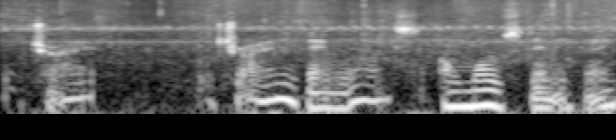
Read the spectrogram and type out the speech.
We'll try it. We'll try anything once. Almost anything.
